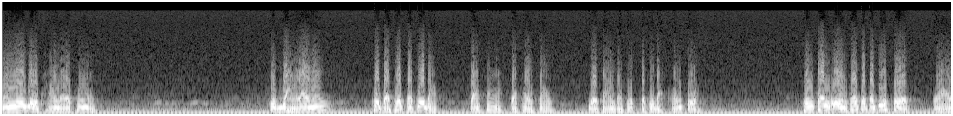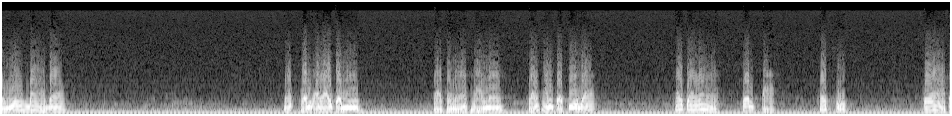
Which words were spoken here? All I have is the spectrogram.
มันมีอยู่ภายในของมัน สุขอย่างไรนั้น ผู้ประพฤติปฏิบัติจะทราบจะเข้าใจโดยการประพฤติปฏิบัติของตัว ถึงคนอื่นเขาจะปฏิเสธว่าไอ้นี้บ้าบอนักผลอะไรจะมีศาสนาผ่านมาสองพันกว่าปีแล้วเขาจะว่าเป็นปากเขาฉีดก็ว่าไป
